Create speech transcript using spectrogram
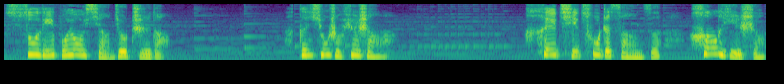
苏黎不用想就知道，跟凶手遇上了。黑棋粗着嗓子哼了一声：“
